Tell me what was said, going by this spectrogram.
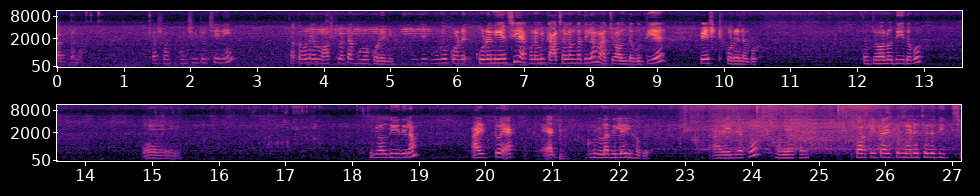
লাগবে না। তা সব কুচি টুচি নিই ততক্ষণ আমি মশলাটা গুঁড়ো করে নিই এই যে গুঁড়ো করে করে নিয়েছি, এখন আমি কাঁচা লঙ্কা দিলাম আর জল দেবো দিয়ে পেস্ট করে নেব। তো জলও দিয়ে দেবো। জল দিয়ে দিলাম। আর একটু এক এক ঘোল্লা দিলেই হবে। আর এই দেখো, আমি এখন তরকারিটা একটু নেড়ে ছেড়ে দিচ্ছি।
